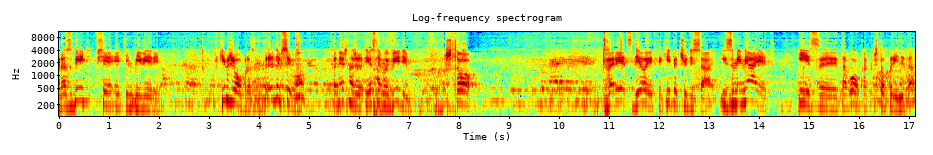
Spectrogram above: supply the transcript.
разбить все эти неверия. Каким же образом? Прежде всего, конечно же, если мы видим, что Творец делает какие-то чудеса, изменяет из э, того, как, что принято,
